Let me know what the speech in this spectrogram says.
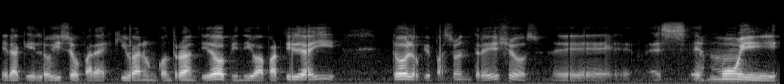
era que lo hizo para esquivar un control antidoping. Digo, a partir de ahí, todo lo que pasó entre ellos eh, es, es, muy,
